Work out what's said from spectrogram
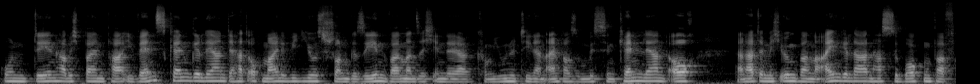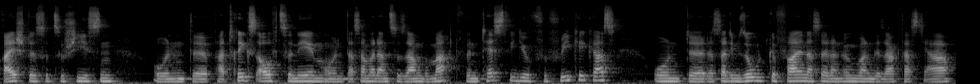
und den habe ich bei ein paar Events kennengelernt. Der hat auch meine Videos schon gesehen, weil man sich in der Community dann einfach so ein bisschen kennenlernt. Auch dann hat er mich irgendwann mal eingeladen, hast du Bock, ein paar Freistöße zu schießen und äh, ein paar Tricks aufzunehmen und das haben wir dann zusammen gemacht für ein Testvideo für Freekickers und äh, das hat ihm so gut gefallen, dass er dann irgendwann gesagt hat, ja,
